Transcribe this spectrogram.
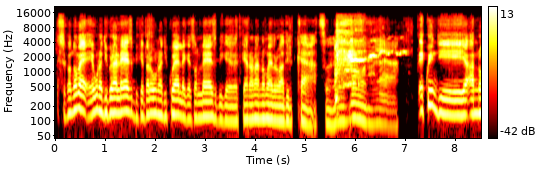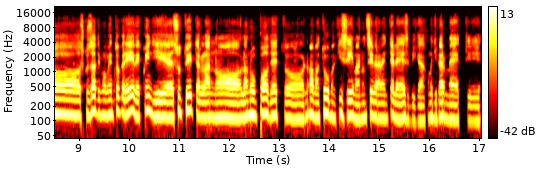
secondo me è una di quelle lesbiche, però una di quelle che sono lesbiche perché non hanno mai provato il cazzo. Eh e quindi hanno, scusate il momento greve, quindi eh, su Twitter l'hanno, l'hanno, un po' detto, no ma tu ma chi sei, ma non sei veramente lesbica, come ti permetti?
